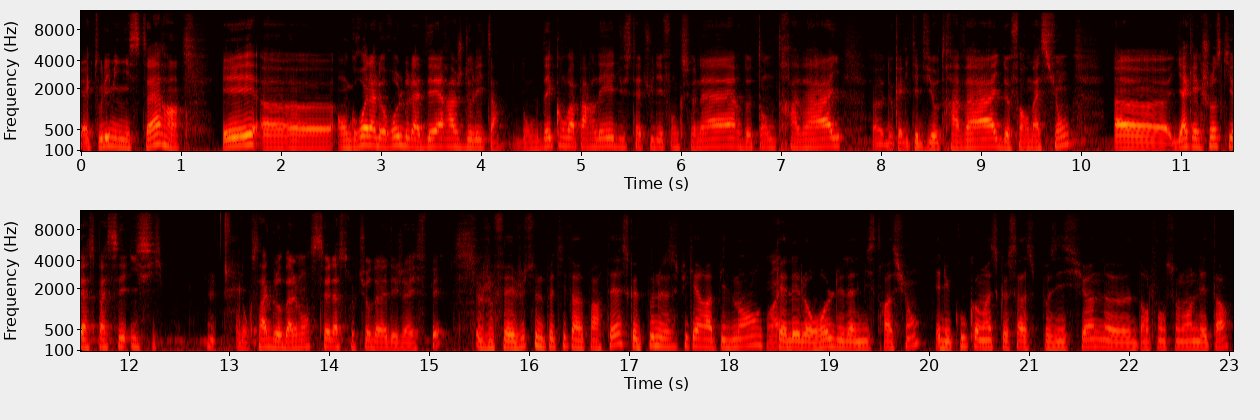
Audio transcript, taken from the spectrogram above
avec tous les ministères. Et en gros, elle a le rôle de la DRH de l'État. Donc dès qu'on va parler du statut des fonctionnaires, de temps de travail, de qualité de vie au travail, de formation, il y a quelque chose qui va se passer ici. Donc ça, globalement, c'est la structure de la DGAFP. Je fais juste une petite aparté. Est-ce que tu peux nous expliquer rapidement quel est le rôle d'une administration et du coup, comment est-ce que ça se positionne euh, dans le fonctionnement de l'État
